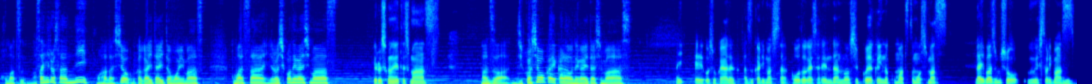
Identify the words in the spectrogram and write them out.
小松正弘さんにお話を伺いたいと思います。小松さん、よろしくお願いします。よろしくお願いいたします。まずは自己紹介からお願いいたします。はい、えーご紹介あ預かりました合同会社連弾の執行役員の小松と申します。ライバー事務所を運営しております。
